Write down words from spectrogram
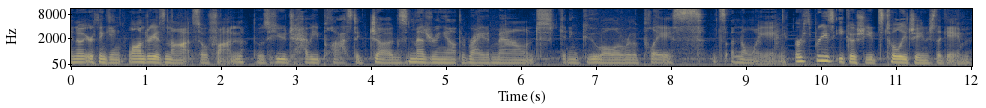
I know what you're thinking laundry is not so fun. Those huge, heavy plastic jugs, measuring out the right amount, getting goo all over the place. It's annoying. Earthbreeze Eco Sheets totally changed the game.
